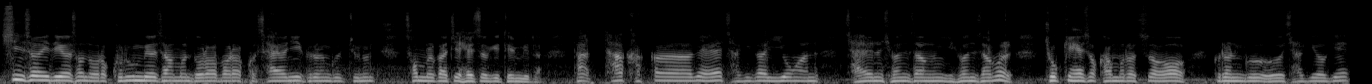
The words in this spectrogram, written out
신선이 되어서 놀아 구름에서 한번 놀아봐라 그 자연이 그런 거 주는 선물 같이 해석이 됩니다. 다 다 각각의 자기가 이용하는 자연 현상 현상을 좋게 해석함으로써 그런 그 자기에게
